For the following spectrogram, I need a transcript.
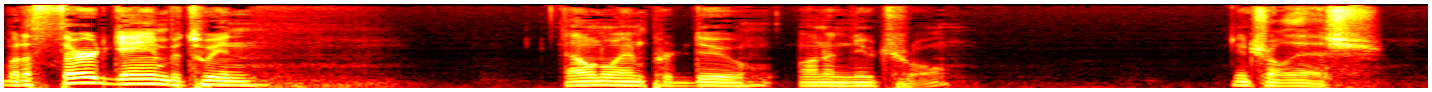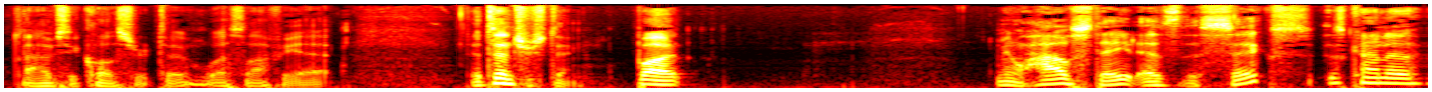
but a third game between Illinois and Purdue on a neutral, neutral-ish. It's obviously closer to West Lafayette. It's interesting, but I mean, Ohio State as the six is kind of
